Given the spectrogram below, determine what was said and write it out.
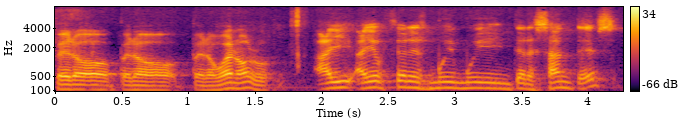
Pero, pero, pero bueno, hay, hay opciones muy, muy interesantes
